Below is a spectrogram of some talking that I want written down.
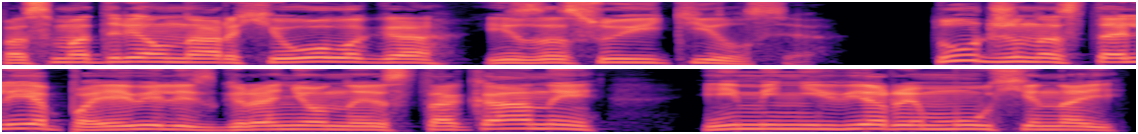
посмотрел на археолога и засуетился. Тут же на столе появились граненые стаканы имени Веры Мухиной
